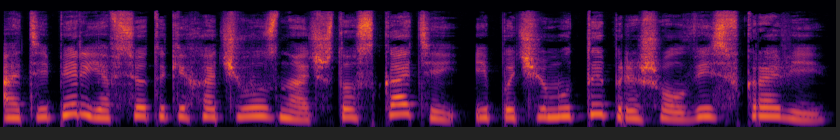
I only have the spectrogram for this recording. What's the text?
А теперь я все таки хочу узнать, что с Катей и почему ты пришел весь в крови.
